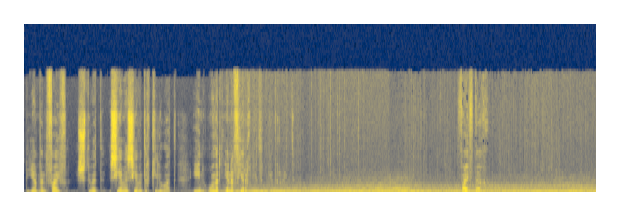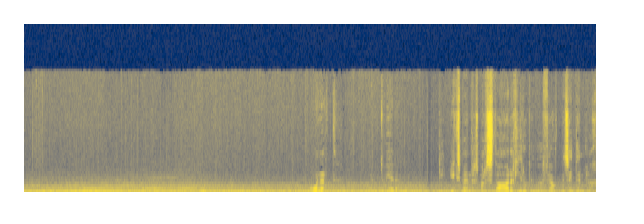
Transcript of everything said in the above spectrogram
Die 1.5 stoot 77 kW en 141 Nm uit. 50 100 die tweede. Die expander is maar stadig hier op die hoofveld met sy dun lig.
